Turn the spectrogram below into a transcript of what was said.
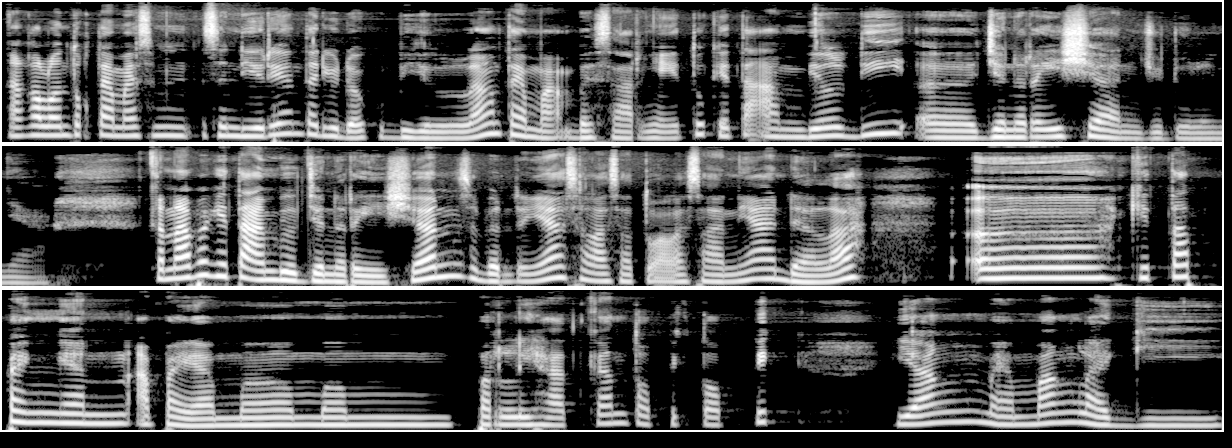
Nah, kalau untuk tema sendiri yang tadi udah aku bilang, tema besarnya itu kita ambil di uh, generation judulnya. Kenapa kita ambil generation? Sebenarnya salah satu alasannya adalah uh, kita pengen apa ya mem memperlihatkan topik-topik yang memang lagi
